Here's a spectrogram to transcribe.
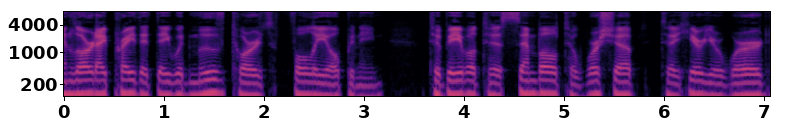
And Lord, I pray that they would move towards fully opening, to be able to assemble, to worship, to hear your word.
